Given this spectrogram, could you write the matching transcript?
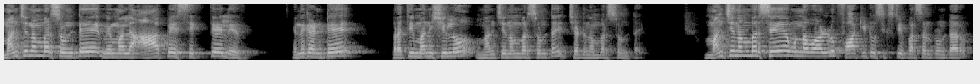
మంచి నంబర్స్ ఉంటే మిమ్మల్ని ఆపే శక్తే లేదు. ఎందుకంటే ప్రతి మనిషిలో మంచి నంబర్స్ ఉంటాయి చెడ్డ నంబర్స్ ఉంటాయి. మంచి నంబర్సే ఉన్నవాళ్ళు ఫార్టీ టు సిక్స్టీ పర్సెంట్ ఉంటారు.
